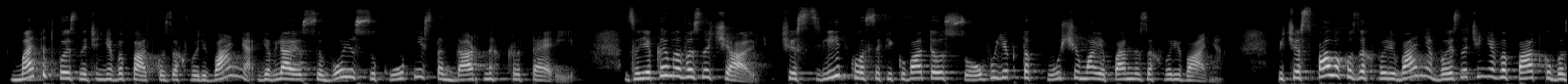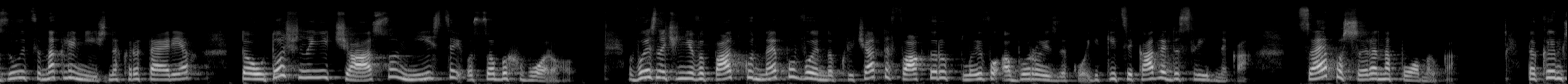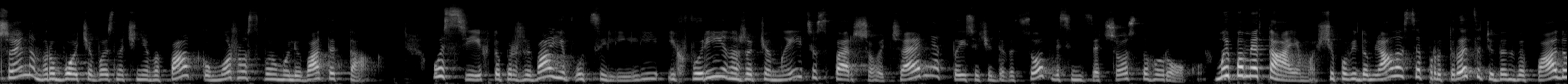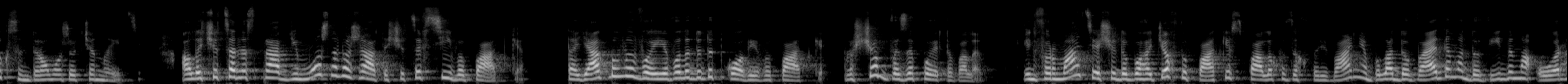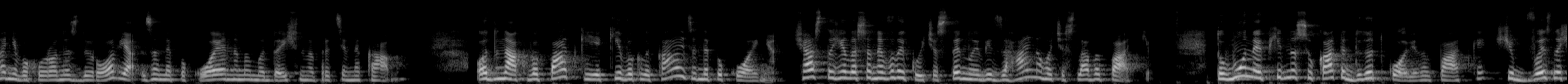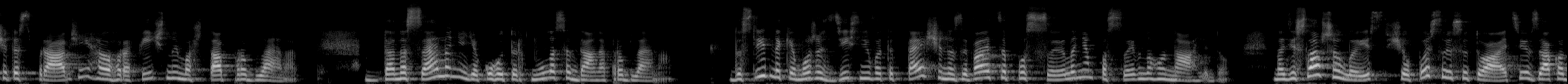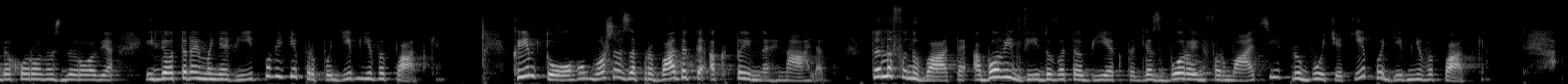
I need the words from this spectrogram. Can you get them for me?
Метод визначення випадку захворювання являє собою сукупність стандартних критеріїв, за якими визначають, чи слід класифікувати особу як таку, що має певне захворювання. Під час спалаху захворювання визначення випадку базується на клінічних критеріях та уточненні часу, місця й особи хворого. Визначення випадку не повинно включати фактори впливу або ризику, які цікавлять дослідника. Це поширена помилка. Таким чином, робоче визначення випадку можна сформулювати так: усі, хто проживає в уцілілії і хворіє на жовтяницю з 1 червня 1986 року. Ми пам'ятаємо, що повідомлялося про 31 випадок синдрому жовтяниці. Але чи це насправді можна вважати, що це всі випадки? Та як би ви виявили додаткові випадки? Про що б ви запитували? Інформація щодо багатьох випадків спалаху захворювання була доведена до відома органів охорони здоров'я занепокоєними медичними працівниками. Однак випадки, які викликають занепокоєння, часто є лише невеликою частиною від загального числа випадків. Тому необхідно шукати додаткові випадки, щоб визначити справжній географічний масштаб проблеми та населення, якого торкнулася дана проблема. Дослідники можуть здійснювати те, що називається посиленням пасивного нагляду, надіславши лист, що описує ситуацію в закладі охорони здоров'я і для отримання відповіді про подібні випадки. Крім того, можна запровадити активний нагляд, телефонувати або відвідувати об'єкти для збору інформації про будь-які подібні випадки.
